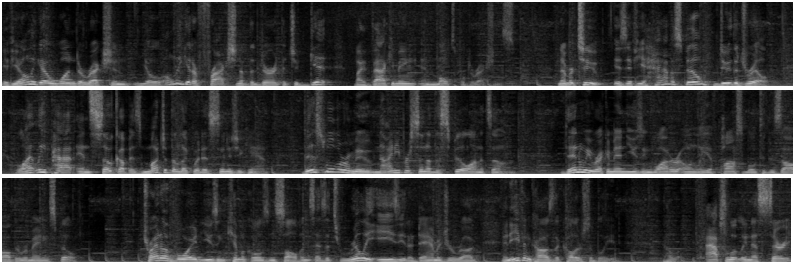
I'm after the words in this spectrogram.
If you only go one direction, you'll only get a fraction of the dirt that you get by vacuuming in multiple directions. Number two is if you have a spill, do the drill. Lightly pat and soak up as much of the liquid as soon as you can. This will remove 90% of the spill on its own. Then we recommend using water only if possible to dissolve the remaining spill. Try to avoid using chemicals and solvents as it's really easy to damage your rug and even cause the colors to bleed. Now, if absolutely necessary,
